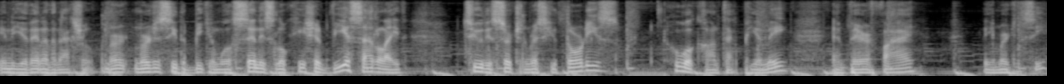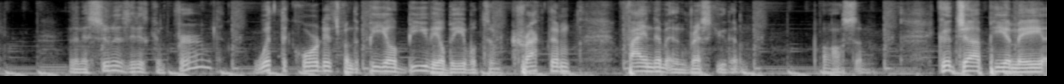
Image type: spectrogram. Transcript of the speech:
in the event of an actual emer- emergency, the beacon will send its location via satellite to the search and rescue authorities, who will contact PMA and verify the emergency. And then, as soon as it is confirmed with the coordinates from the PLB, they'll be able to track them, find them, and rescue them. Awesome good job PMA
